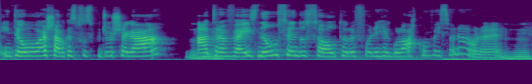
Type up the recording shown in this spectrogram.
então eu achava que as pessoas podiam chegar Uhum. através, não sendo só o telefone regular convencional, né? Uhum.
